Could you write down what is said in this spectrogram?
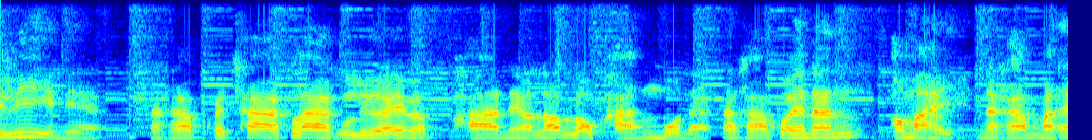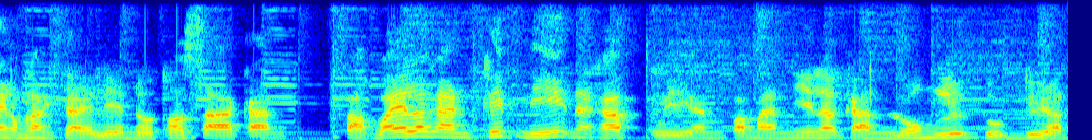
ลลี่เนี่ยนะครับกระชากลากเลื้อยแบบพาแนวรับเราพังหมดอะนะครับเพราะฉะนั้นเอาใหม่นะครับมาให้กำลังใจเรียนโดทอสซากันฝากไว้แล้วกันคลิปนี้นะครับคุยกันประมาณนี้แล้วกันล่วงลึกดูเดือด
